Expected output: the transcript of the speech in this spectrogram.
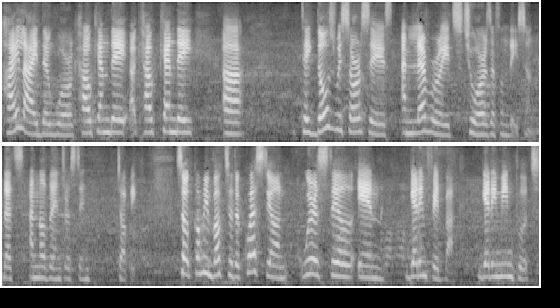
highlight their work? How can they how can they uh, take those resources and leverage towards the foundation? That's another interesting topic. So coming back to the question, we're still in getting feedback, getting input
